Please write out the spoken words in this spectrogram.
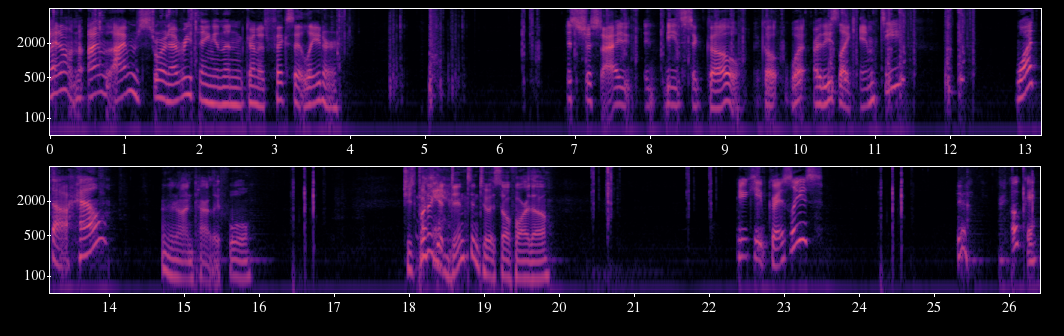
I don't know. I'm I'm storing everything and then gonna fix it later. It's just I it needs to go. Go what are these like empty? What the hell? They're not entirely full. She's put a Okay. good dent into it so far, though. You keep grizzlies? Yeah. Okay.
